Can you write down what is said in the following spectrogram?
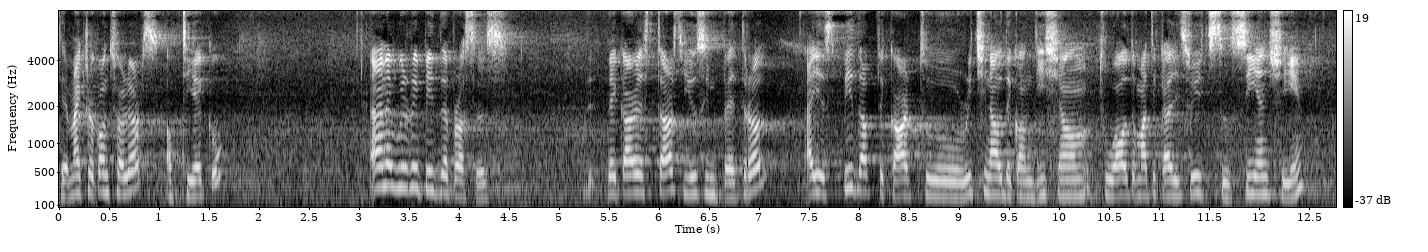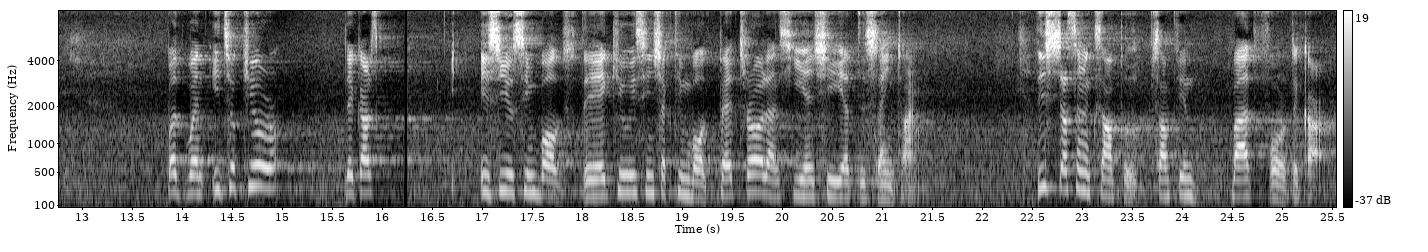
the microcontrollers of the EQ. And I will repeat the process. The car starts using petrol. I speed up the car to reaching out the condition to automatically switch to CNG. But when it occurs, the car is using both. The EQ is injecting both petrol and CNG at the same time. This is just an example, something bad for the car.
